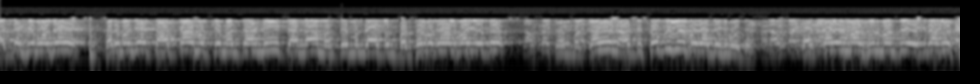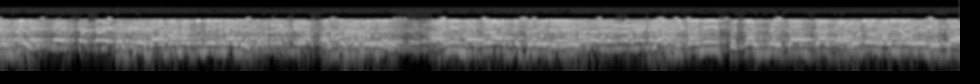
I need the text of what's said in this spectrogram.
अध्यक्ष महोदय खरं म्हणजे तात्काळ मुख्यमंत्र्यांनी त्यांना मंत्रिमंडळातून बडतर्फ करायला पाहिजे होतं. कारण चौकशी पाहिजे अध्यक्ष महोदय. तत्कालीन महसूल मंत्री एकनाथ खडसे. खडसे साहेबांना तुम्ही एक न्याय देता. अध्यक्ष महोदय आणि मात्र अध्यक्ष महोदय या ठिकाणी प्रकाश मेहतांचा ताबडतोब राजीनामा जर घेतला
